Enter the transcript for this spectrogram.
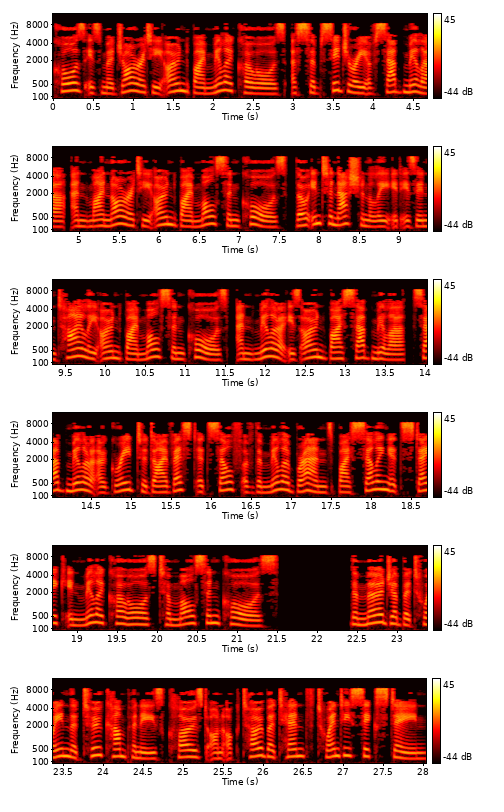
Coors is majority owned by MillerCoors, a subsidiary of SABMiller, and minority owned by Molson Coors, though internationally it is entirely owned by Molson Coors, and Miller is owned by SABMiller. SABMiller agreed to divest itself of the Miller brands by selling its stake in MillerCoors to Molson Coors. The merger between the two companies closed on October 10, 2016.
